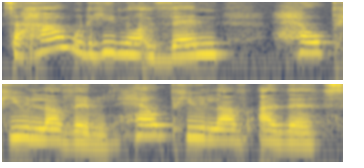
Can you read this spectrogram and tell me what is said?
So, how would he not then help you love him, help you love others,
